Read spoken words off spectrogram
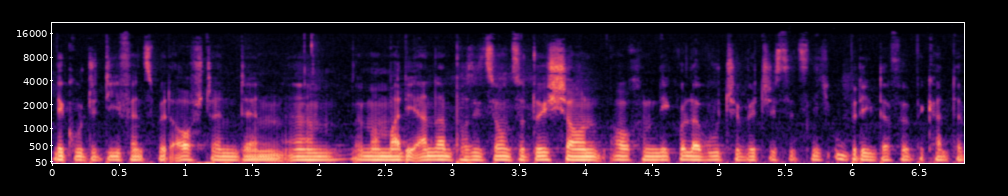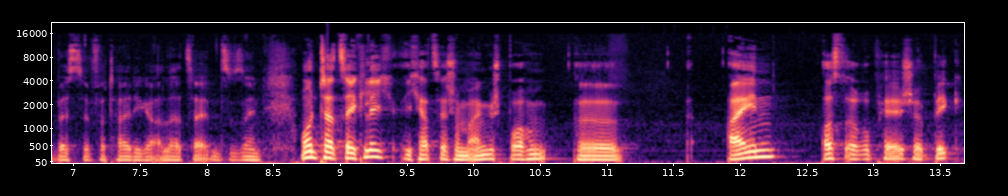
eine gute Defense mit aufstellen. Denn ähm, wenn man mal die anderen Positionen so durchschauen, auch Nikola Vucevic ist jetzt nicht unbedingt dafür bekannt, der beste Verteidiger aller Zeiten zu sein. Und tatsächlich, ich hatte es ja schon mal angesprochen, äh, ein osteuropäischer Big,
